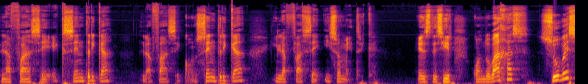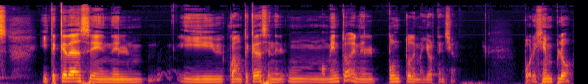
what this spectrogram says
La fase excéntrica, la fase concéntrica y la fase isométrica. Es decir, cuando bajas, subes y te quedas en el y cuando te quedas en un momento en el punto de mayor tensión. Por ejemplo,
